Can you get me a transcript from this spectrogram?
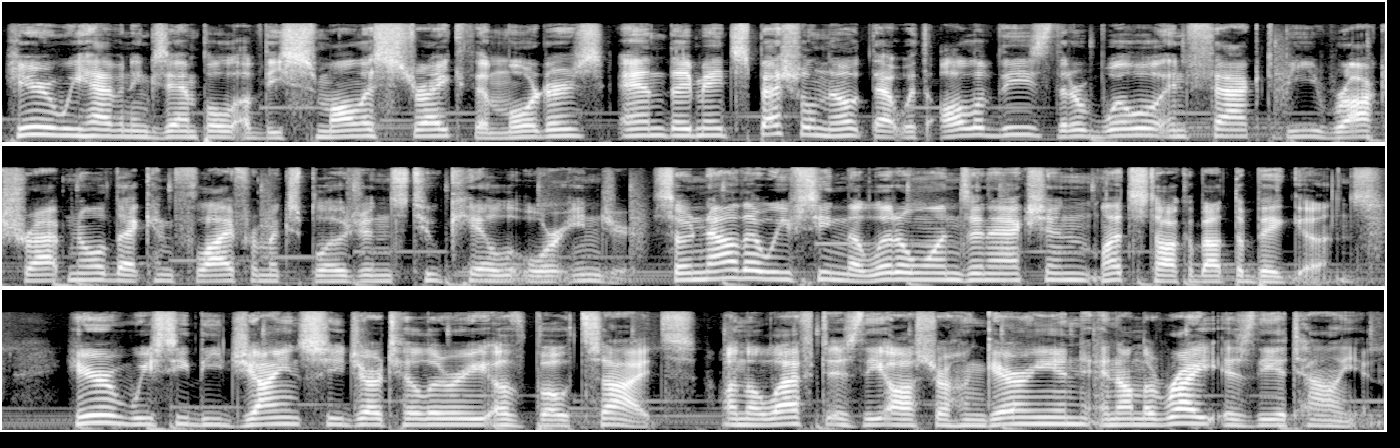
Here we have an example of the smallest strike, the mortars, and they made special note that with all of these, there will in fact be rock shrapnel that can fly from explosions to kill or injure. So now that we've seen the little ones in action, let's talk about the big guns. Here we see the giant siege artillery of both sides. On the left is the Austro-Hungarian and on the right is the Italian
